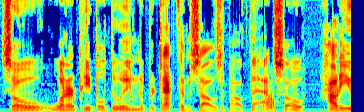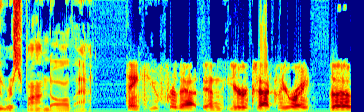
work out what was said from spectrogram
So, what are people doing to protect themselves about that? So, how do you respond to all that? Thank you for that. And you're exactly right. The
